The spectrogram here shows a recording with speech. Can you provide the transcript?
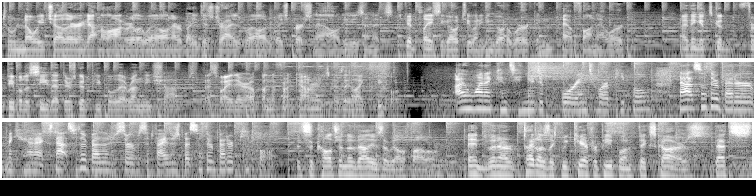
to know each other and gotten along really well, and everybody just drives well, everybody's personalities, and it's a good place to go to when you can go to work and have fun at work. I think it's good for people to see that there's good people that run these shops. That's why they're up on the front counters, because they like people. I want to continue to pour into our people, not so they're better mechanics, not so they're better service advisors, but so they're better people. It's the culture and the values that we all follow. And when our title is like, we care for people and fix cars, that's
